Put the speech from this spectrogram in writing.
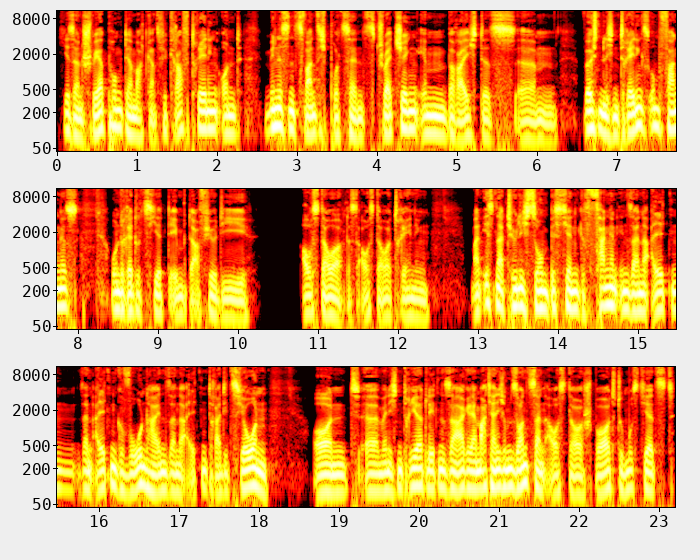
hier seinen Schwerpunkt. Der macht ganz viel Krafttraining und mindestens 20 Prozent Stretching im Bereich des ähm, wöchentlichen Trainingsumfanges und reduziert eben dafür die Ausdauer, das Ausdauertraining. Man ist natürlich so ein bisschen gefangen in seine alten, seinen alten Gewohnheiten, seine alten Traditionen. Und äh, wenn ich einen Triathleten sage, der macht ja nicht umsonst seinen Ausdauersport, du musst jetzt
